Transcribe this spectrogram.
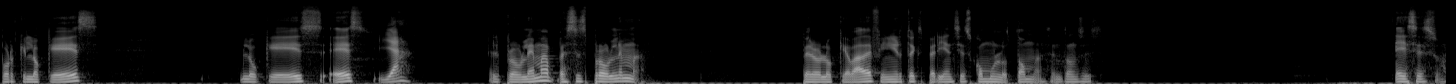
Porque lo que es lo que es, es ya. El problema, pues es problema. Pero lo que va a definir tu experiencia es cómo lo tomas. Entonces, es eso.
